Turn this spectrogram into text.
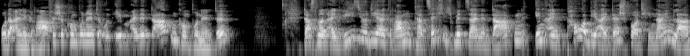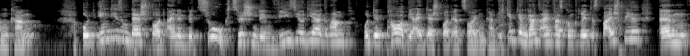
oder eine grafische Komponente und eben eine Datenkomponente, dass man ein Visio-Diagramm tatsächlich mit seinen Daten in ein Power BI Dashboard hineinladen kann und in diesem Dashboard einen Bezug zwischen dem Visio-Diagramm und dem Power BI Dashboard erzeugen kann. Ich gebe dir ein ganz einfaches, konkretes Beispiel. Ähm,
